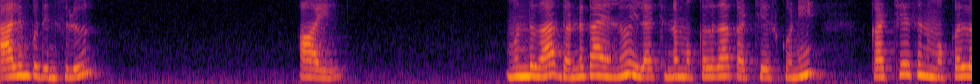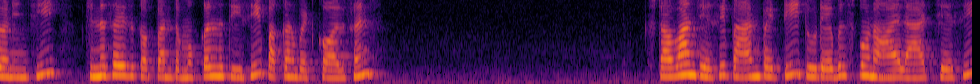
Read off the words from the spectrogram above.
తాలింపు దినుసులు ఆయిల్. ముందుగా దొండకాయలను ఇలా చిన్న ముక్కలుగా కట్ చేసుకొని కట్ చేసిన ముక్కల్లో నుంచి చిన్న సైజు కప్ అంత ముక్కలను తీసి పక్కన పెట్టుకోవాలి ఫ్రెండ్స్. స్టవ్ ఆన్ చేసి పాన్ పెట్టి టూ టేబుల్ స్పూన్ ఆయిల్ యాడ్ చేసి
